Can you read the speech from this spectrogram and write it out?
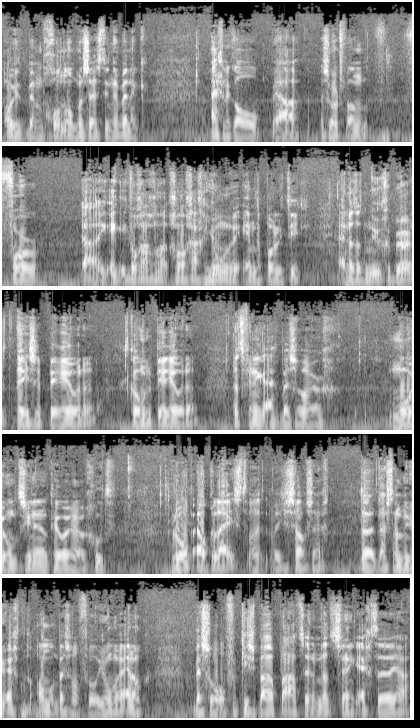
ooit ben begonnen op mijn zestiende ben ik eigenlijk al ja, een soort van voor... Ja, ik, wil graag, gewoon graag jongeren in de politiek. En dat het nu gebeurt, deze periode, de komende periode, dat vind ik eigenlijk best wel heel erg mooi om te zien en ook heel, heel erg goed. Ik bedoel, op elke lijst, wat, wat je zelf zegt, daar, daar staan nu echt allemaal best wel veel jongeren en ook best wel op verkiesbare plaatsen. En dat vind ik echt, eh, ja,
